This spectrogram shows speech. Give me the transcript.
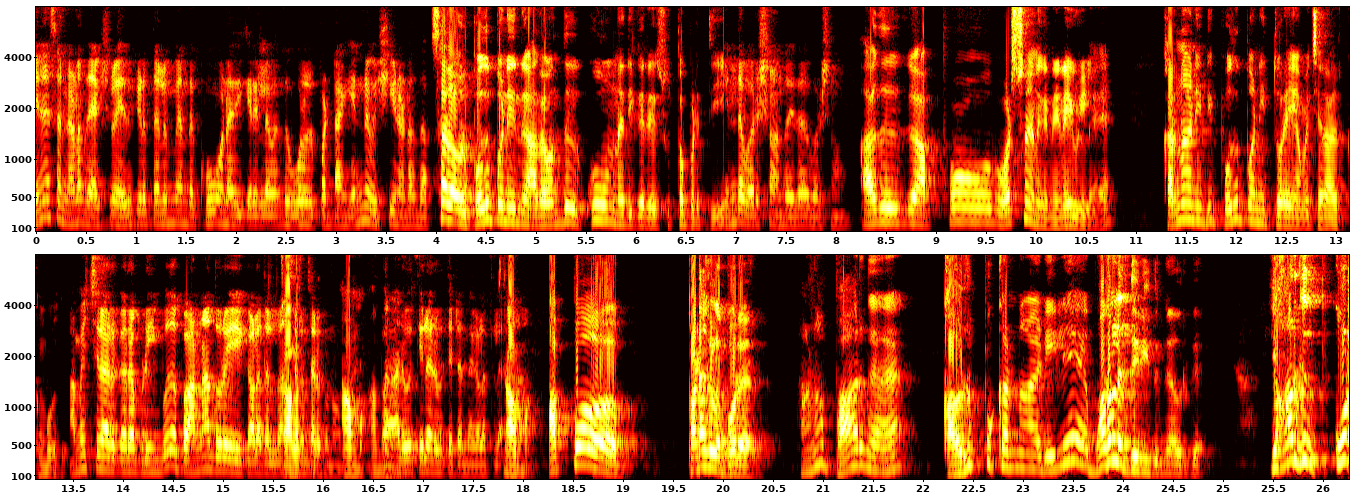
என்ன சார் நடந்தது? ஆக்சுவலாக எதுக்கு எடுத்தாலுமே அந்த கூவ நதிக்கரையில் வந்து ஊழல் பண்ணிட்டாங்க என்ன விஷயம் நடந்தது? சார் அவர் பொதுப்பணி அதை வந்து கூவம் நதிக்கரையை சுத்தப்படுத்தி எந்த வருஷம் அந்த இதாவது வருஷம்? அதுக்கு அப்போ வருஷம் எனக்கு நினைவில்லை. கருணாநிதி பொதுப்பணித்துறை அமைச்சராக இருக்கும்போது. அமைச்சரா இருக்காரு அப்படிங்கும்போது அப்போ அண்ணாதுரை காலத்துல தான் காலத்துல. திறந்திருக்கணும். ஆமா அந்த. அறுபத்தேழு அறுபத்தெட்டு அந்த காலத்துல. ஆமா. அப்போ படகுல போறாரு. ஆனா பாருங்க கருப்பு கண்ணாடியிலே முதல்ல தெரியுதுங்க அவருக்கு. யாருக்கும் கூட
